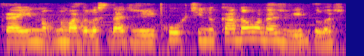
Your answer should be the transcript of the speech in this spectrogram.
Para ir no- numa velocidade de ir curtindo cada uma das vírgulas.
